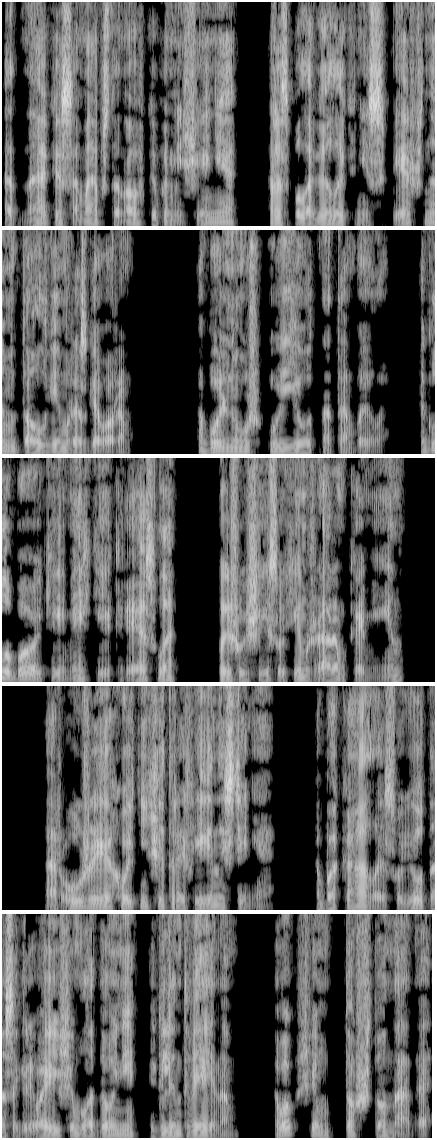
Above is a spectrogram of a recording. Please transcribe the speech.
Однако сама обстановка помещения располагала к неспешным, долгим разговорам. Больно уж уютно там было. Глубокие мягкие кресла, пышущий сухим жаром камин, оружие и охотничьи трофеи на стене, бокалы с уютно согревающим ладони глинтвейном. В общем, то, что надо.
